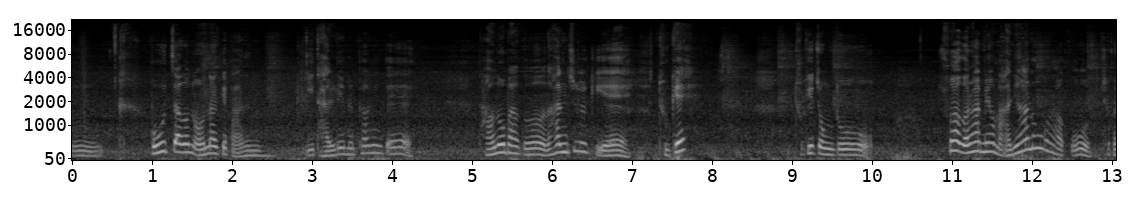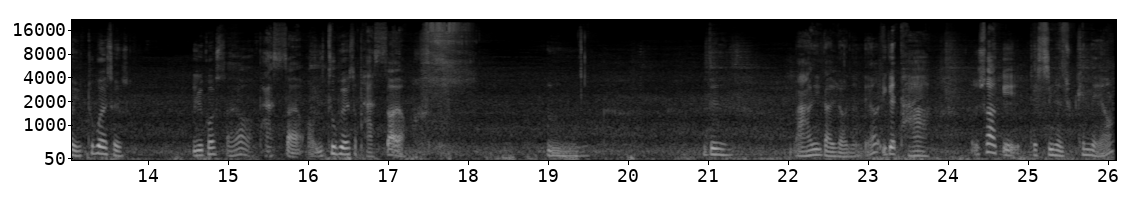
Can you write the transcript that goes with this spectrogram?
음, 보호장은 워낙에 많은 이 달리는 편인데 단호박은 한 줄기에 두 개? 두 개 정도 수확을 하면 많이 하는 거라고 제가 유튜브에서 읽었어요. 봤어요. 어, 유튜브에서 봤어요. 음, 근데 많이 달렸는데요. 이게 다 수확이 됐으면 좋겠네요.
